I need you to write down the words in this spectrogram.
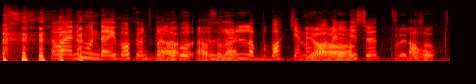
Det var en hund der i bakgrunnen som bare Ja, lå ja, rulla på bakken og Ja. var veldig søt. Veldig Ja. søt.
